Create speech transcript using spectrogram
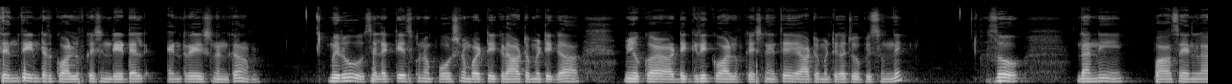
Tenth inter qualification detail enter చేసినాక మీరు సెలెక్ట్ చేసుకున్న పోస్ట్ని బట్టి ఇక్కడ ఆటోమేటిక్గా మీ యొక్క డిగ్రీ క్వాలిఫికేషన్ అయితే ఆటోమేటిక్గా చూపిస్తుంది. సో దాన్ని పాస్ అయినలా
